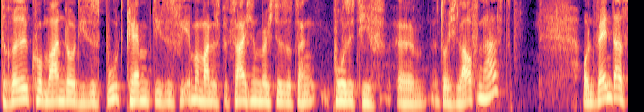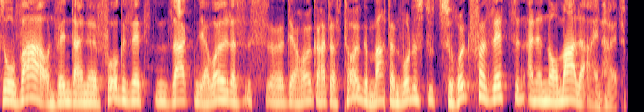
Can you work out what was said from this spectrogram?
Drillkommando, dieses Bootcamp, dieses, wie immer man es bezeichnen möchte, sozusagen positiv äh, durchlaufen hast. Und wenn das so war und wenn deine Vorgesetzten sagten, jawohl, das ist, äh, der Holger hat das toll gemacht, dann wurdest du zurückversetzt in eine normale Einheit.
